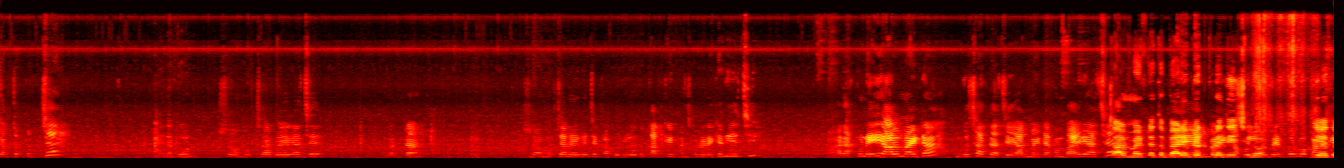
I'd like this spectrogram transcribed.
চকচক করছে। এই দেখো সব মোছা হয়ে গেছে। ঘরটা সব মোছা হয়ে গেছে কাপড়গুলো তো কালকে ভাঁজ করে রেখে দিয়েছি। আর এখন এই আলমারিটা গোছাতে আছে। এই আলমারিটা এখন বাইরে আছে। আলমারিটা তো বাইরে বের করে দিয়েছিল। যেহেতু।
